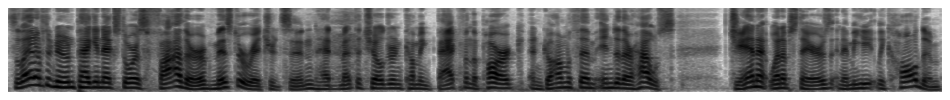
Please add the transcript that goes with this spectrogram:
So that afternoon, Peggy next door's father, Mr. Richardson, had met the children coming back from the park and gone with them into their house. Janet went upstairs and immediately called him.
